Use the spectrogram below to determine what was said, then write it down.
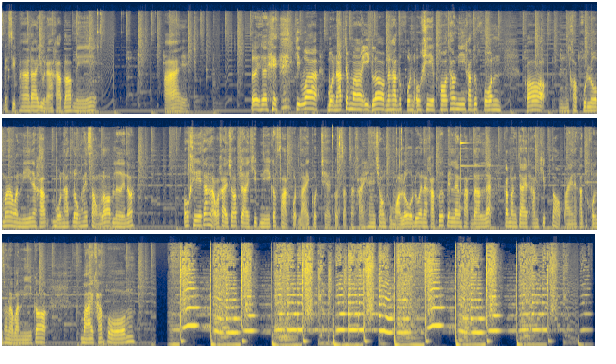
เบ็ดสิบห้าได้อยู่นะครับรอบนี้ ไปเฮ้ยเฮ้ยคิดว่าโบนัสจะมาอีกรอบนะครับ ทุกคนโอเค พอเท่านี้ครับ ทุกคนก็ขอบคุณโลมาวันนี้นะครับ โบนัสลงให้ 2 รอบเลยเนาะโอเค ถ้าหากว่าใครชอบใจคลิปนี้ก็ฝากกดไลค์ กดแชร์ กด Subscribe ให้ช่อง Tomorrow ด้วยนะครับ เพื่อเป็นแรงผลักดันและกำลังใจทำคลิปต่อไปนะครับ ทุกคนสำหรับวันนี้ก็บายครับผม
